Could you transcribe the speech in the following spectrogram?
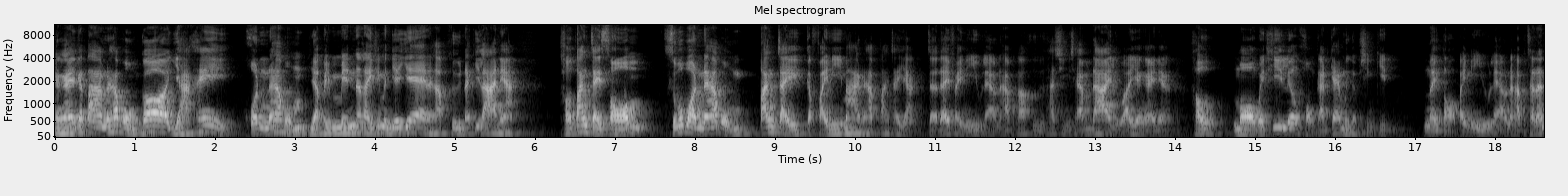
ยังไงก็ตามนะครับผมก็อยากให้คนนะครับผมอย่าไปเม้นอะไรที่มันแย่ๆนะครับ คือนักกีฬาเนี่ยเขาตั้งใจซ้อม ซูเปอร์บอลนะครับผมตั้งใจกับไฟนี้มากนะครับ ตั้งใจอยากจะได้ไฟนี้อยู่แล้วนะครับ ก็คือถ้าชิงแชมป์ได้หรือว่ายังไงเนี่ยเขามองไปที่เรื่องของการแก้มือกับชิงกิตในต่อไปนี้อยู่แล้วนะครับ ฉะนั้น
